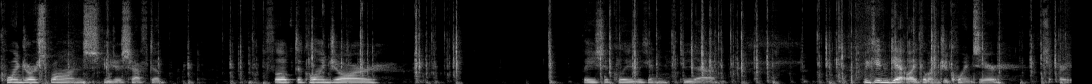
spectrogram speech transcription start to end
Coin jar spawns. You just have to fill up the coin jar. Basically, we can do that. We can get like a bunch of coins here. Sorry.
